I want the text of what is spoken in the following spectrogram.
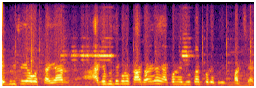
এই ব্রিজ এই অবস্থায়। আর আগে পিছিয়ে কোনো কাজ হয় না এখন এই নূতন করে ব্রিজ ফাটছে আর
